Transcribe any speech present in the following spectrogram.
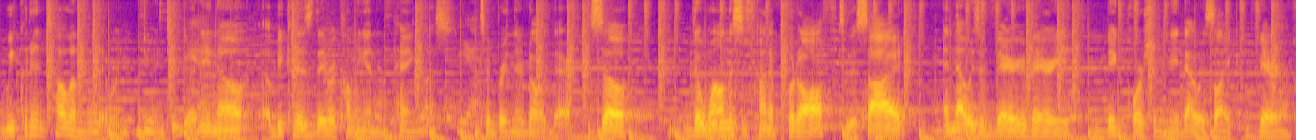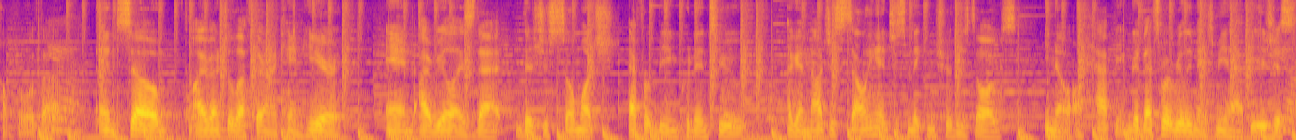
we couldn't tell them that they weren't doing too good, you know, because they were coming in and paying us Yeah. to bring their dog there. So the wellness was kind of put off to the side, and that was a very, very big portion of me that was like very uncomfortable with that. Yeah. And so I eventually left there and I came here and I realized that there's just so much effort being put into again not just selling it just making sure these dogs you know are happy and good that's what really makes me happy is just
